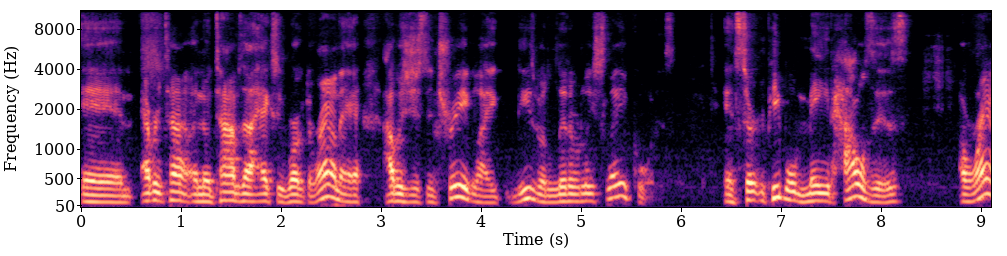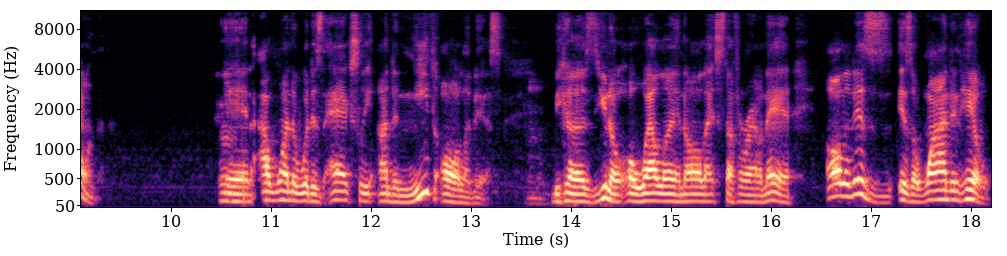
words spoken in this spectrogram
And every time, and the times that I actually worked around there, I was just intrigued. Like these were literally slave quarters, and certain people made houses around them. Hmm. And I wonder what is actually underneath all of this Mm. because you know Owella and all that stuff around there, all it is is, is a winding hill.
